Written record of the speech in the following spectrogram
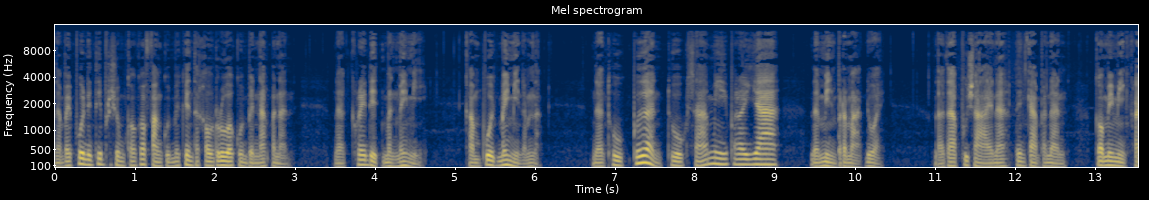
นะไปพูดในที่ประชุมเขาก็ฟังคุณไม่ขึ้นถ้าเขารู้ว่าคุณเป็นนักพนันนะเครดิตมันไม่มีคำพูดไม่มีน้ำหนักนะถูกเพื่อนถูกสามีภรรยาและหมิ่นประมาทด้วย แล้วถ้าผู้ชายนะเล่นการพนันก็ไม่มีใคร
